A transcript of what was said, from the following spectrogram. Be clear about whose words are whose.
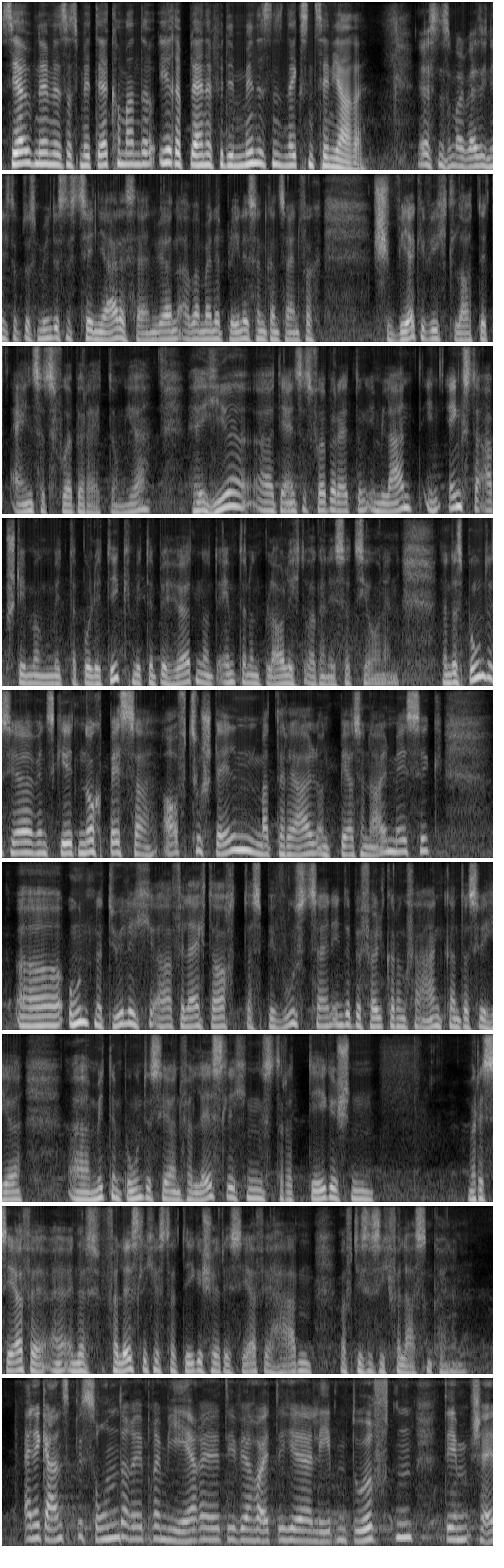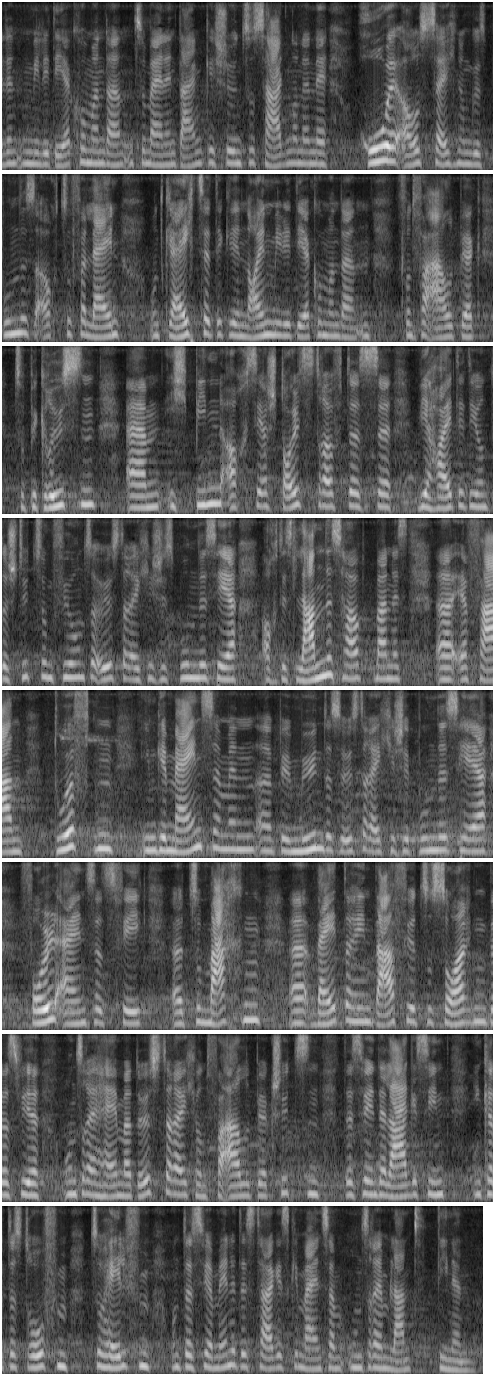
Speaker 1: Sie übernehmen jetzt das Militärkommando. Ihre Pläne für die mindestens nächsten zehn Jahre?
Speaker 2: Erstens einmal weiß ich nicht, ob das mindestens zehn Jahre sein werden, aber meine Pläne sind ganz einfach. Schwergewicht lautet Einsatzvorbereitung. Ja? Hier äh, die Einsatzvorbereitung im Land in engster Abstimmung mit der Politik, mit den Behörden und Ämtern und Blaulichtorganisationen. Dann das Bundesheer, wenn es geht, noch besser aufzustellen, material- und personalmäßig. Äh, und natürlich äh, vielleicht auch das Bewusstsein in der Bevölkerung verankern, dass wir hier äh, mit dem Bundesheer einen verlässlichen strategischen Reserve, eine verlässliche strategische Reserve haben, auf die sie sich verlassen können
Speaker 3: eine ganz besondere Premiere, die wir heute hier erleben durften, dem scheidenden Militärkommandanten zum einen Dankeschön zu sagen und eine hohe Auszeichnung des Bundes auch zu verleihen und gleichzeitig den neuen Militärkommandanten von Vorarlberg zu begrüßen. Ähm, ich bin auch sehr stolz darauf, dass äh, wir heute die Unterstützung für unser österreichisches Bundesheer, auch des Landeshauptmannes, äh, erfahren durften im gemeinsamen äh, Bemühen, das österreichische Bundesheer voll einsatzfähig äh, zu machen, äh, weiterhin dafür zu sorgen, dass wir unsere Heimat Österreich und Vorarlberg schützen, dass wir in der Lage sind, in Katastrophen zu helfen und dass wir am Ende des Tages gemeinsam unserem Land dienen.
